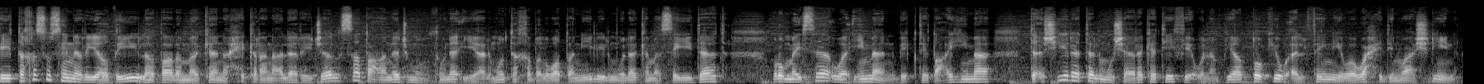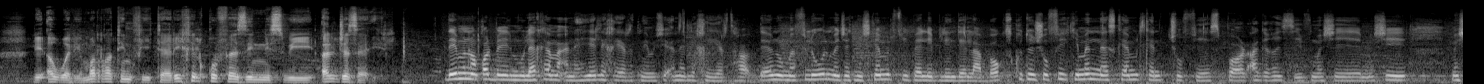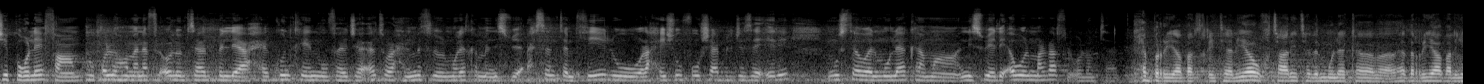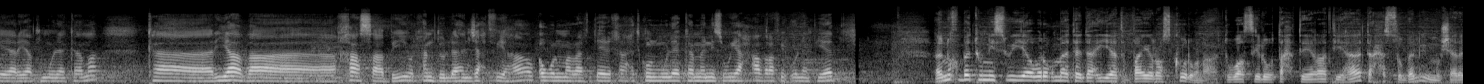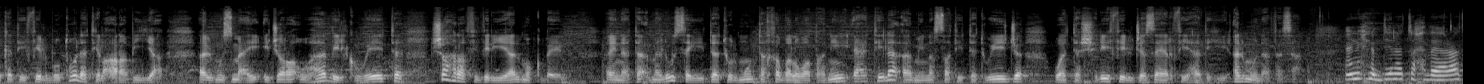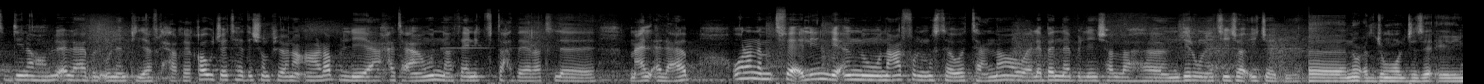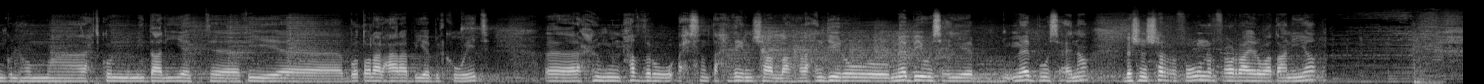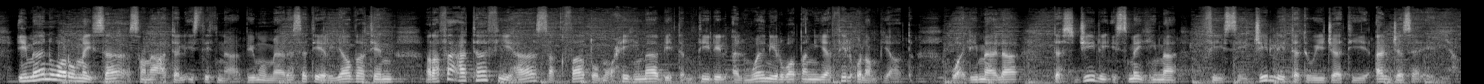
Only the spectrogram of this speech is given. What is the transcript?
في تخصص رياضي لطالما كان حكرا على الرجال سطع نجم ثنائي المنتخب الوطني للملاكمة سيدات رميساء وإيمان باقتطاعهما تأشيرة المشاركة في أولمبياد طوكيو 2021 لأول مرة في تاريخ القفاز النسوي الجزائري. دايما نقول بلي الملاكمة أنا هي اللي خيرتني ماشي؟ أنا اللي خيرتها. لأنه ملفول ما جاتنيش كامل في بالي بلي ندير la boxe كنت نشوف فيه كيما الناس كامل كانت تشوف فيه sport agressif ماشي؟ ماشي؟ ماشي pour les femmes نقول لهم أنا في الأولمبياد بلي راح يكون كاين مفاجآت وراح نمثلوا الملاكمة النسوية أحسن تمثيل وراح يشوفوا الشعب الجزائري مستوى الملاكمة النسوية لأول مرة في الأولمبياد. نحب الرياضات القتالية واختاريت هذه الملاكمة هذه الرياضة اللي هي رياضة الملاكمة. كرياضة خاصة بي والحمد لله نجحت فيها. أول مرة في التاريخ راح تكون ملاكمة نسوية حاضرة في الاولمبياد النخبة النسوية ورغم تداعيات فيروس كورونا تواصل تحضيراتها تحسبا للمشاركة في البطولة العربية. المزمع إجراؤها بالكويت شهر فبراير المقبل. أين تأمل سيدات المنتخب الوطني اعتلاء منصة التتويج وتشريف الجزائر في هذه المنافسة يعني إحنا بدينا التحضيرات بديناهم للألعاب الأولمبية في الحقيقة وجات هذا شامبيونا عرب اللي حتعاوننا ثاني في التحضيرات مع الألعاب ورانا متفائلين لأنه نعرفوا المستوى تاعنا وعلى بالنا باللي إن شاء الله نديروا نتيجة إيجابية. آه، نوع الجمهور الجزائري نقول لهم آه، راح تكون ميداليات آه، في البطوله العربية بالكويت. راح نحضروا أحسن تحضير إن شاء الله. راح نديروا ما بوسعي ما بوسعنا باش نشرفوا ونرفعوا الراية الوطنية. إيمان ورميساء صنعت الاستثناء بممارسة رياضة رفعتا فيها سقف طموحهما بتمثيل الألوان الوطنية في الأولمبياد ولما لا تسجيل اسميهما في سجل تتويجات الجزائرية.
